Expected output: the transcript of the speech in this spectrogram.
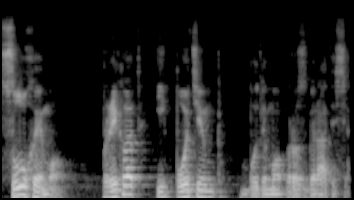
слухаємо приклад і потім будемо розбиратися.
